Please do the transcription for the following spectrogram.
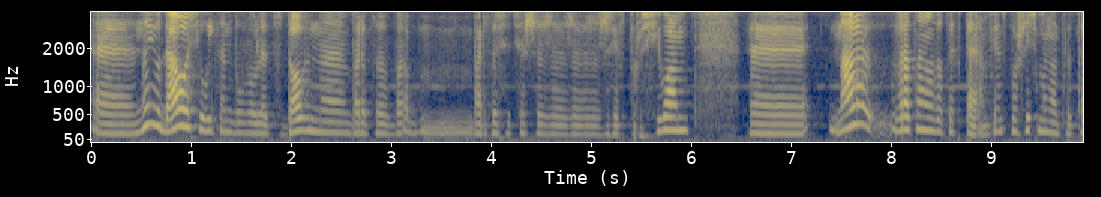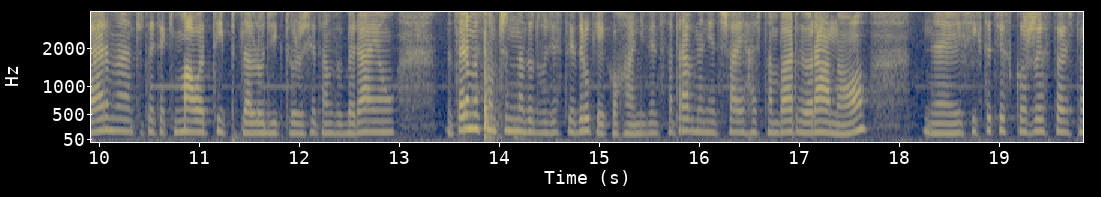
E, no i udało się, weekend był w ogóle cudowny, bardzo, bardzo się cieszę, że, że, że się wprosiłam. E, no ale wracając do tych term, więc poszliśmy na te termy. Tutaj taki mały tip dla ludzi, którzy się tam wybierają. Termy są czynne do 22, kochani, więc naprawdę nie trzeba jechać tam bardzo rano. E, jeśli chcecie skorzystać to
